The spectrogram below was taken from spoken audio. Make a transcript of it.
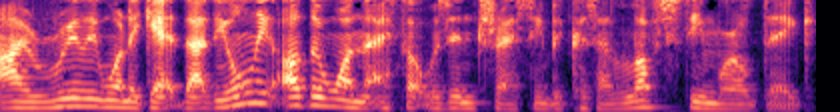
I really want to get that. The only other one that I thought was interesting because I loved SteamWorld Dig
